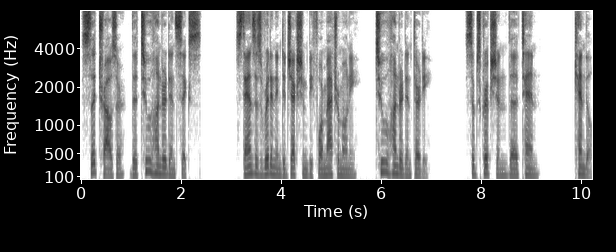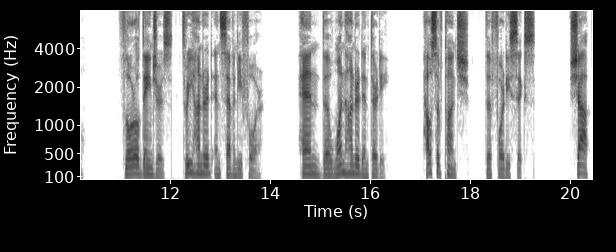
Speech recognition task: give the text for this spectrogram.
Slit Trouser, the 206. Stanzas written in dejection before matrimony, 230. Subscription, the 10. Kendall. Floral Dangers, 374. Hen, the 130. House of Punch, the 46. Shop,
